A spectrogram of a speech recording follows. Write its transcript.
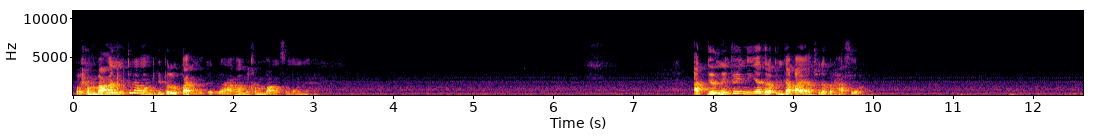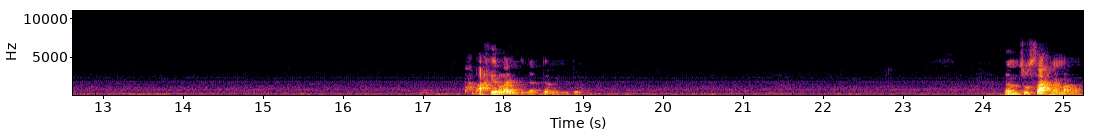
Perkembangan itu memang diperlukan gitu, jangan berkembang semuanya. Adjourning itu intinya adalah pencapaian sudah berhasil. Akhir lah intinya journey itu dan susah memang.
